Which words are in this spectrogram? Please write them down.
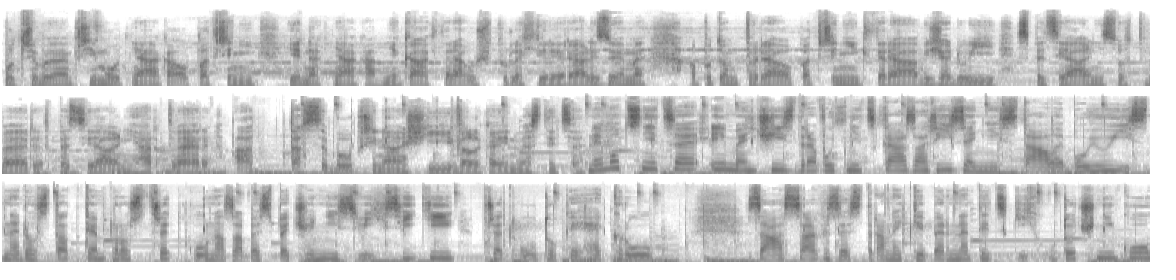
Potřebujeme přijmout nějaká opatření, jednak nějaká měkká, která už v tuhle chvíli realizujeme, a potom tvrdá opatření, která vyžadují speciální software, speciální hardware a ta sebou přináší velké investice. Nemocnice i menší zdravotnická zařízení stále bojují s nedostatkem prostředků na zabezpečení svých sítí před útoky hackerů. Zásah ze strany kybernetických útočníků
